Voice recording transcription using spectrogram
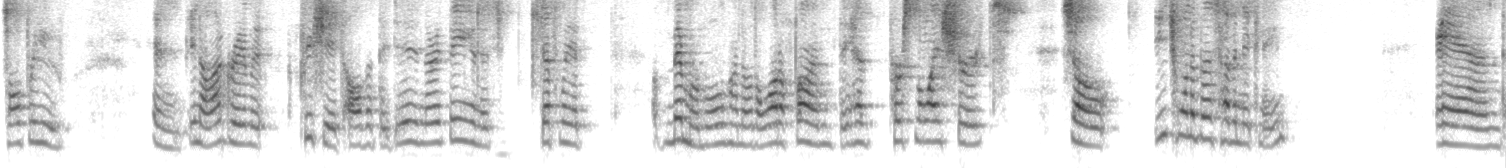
It's all for you. And, you know, I greatly appreciate all that they did and everything. And it's definitely a memorable. I know it's a lot of fun. They had personalized shirts. So each one of us have a nickname. And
